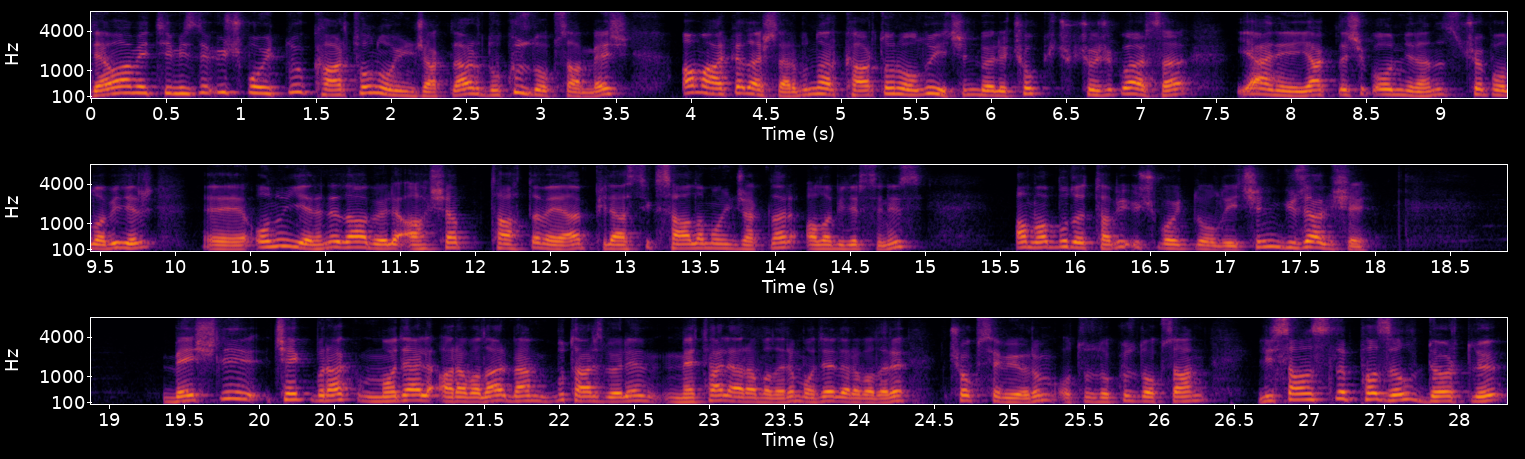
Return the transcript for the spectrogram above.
devam ettiğimizde 3 boyutlu karton oyuncaklar 9.95 ama arkadaşlar bunlar karton olduğu için böyle çok küçük çocuk varsa yani yaklaşık 10 liranız çöp olabilir. Ee, onun yerine daha böyle ahşap tahta veya plastik sağlam oyuncaklar alabilirsiniz. Ama bu da tabii 3 boyutlu olduğu için güzel bir şey. Beşli çek bırak model arabalar. Ben bu tarz böyle metal arabaları, model arabaları çok seviyorum. 39.90 lisanslı puzzle dörtlü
